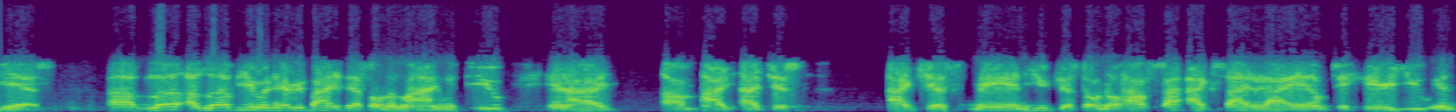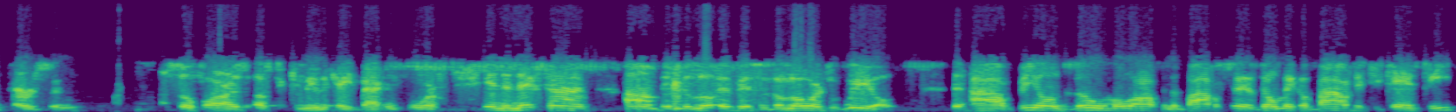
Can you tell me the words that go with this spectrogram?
Yes. Um, lo- I love you and everybody that's on the line with you. And I, um, I, I just, I just, man, you just don't know how si- excited I am to hear you in person. So far as us to communicate back and forth. And the next time, um, if the if this is the Lord's will, I'll be on Zoom more often. The Bible says, "Don't make a vow that you can't keep."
